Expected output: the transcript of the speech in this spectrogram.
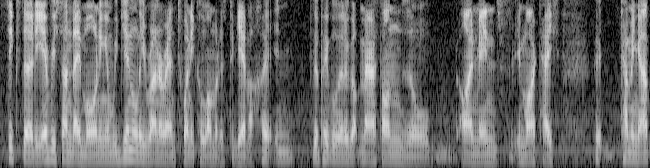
6:30 every Sunday morning, and we generally run around 20 kilometres together. And the people that have got marathons or Ironmans, in my case, coming up,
